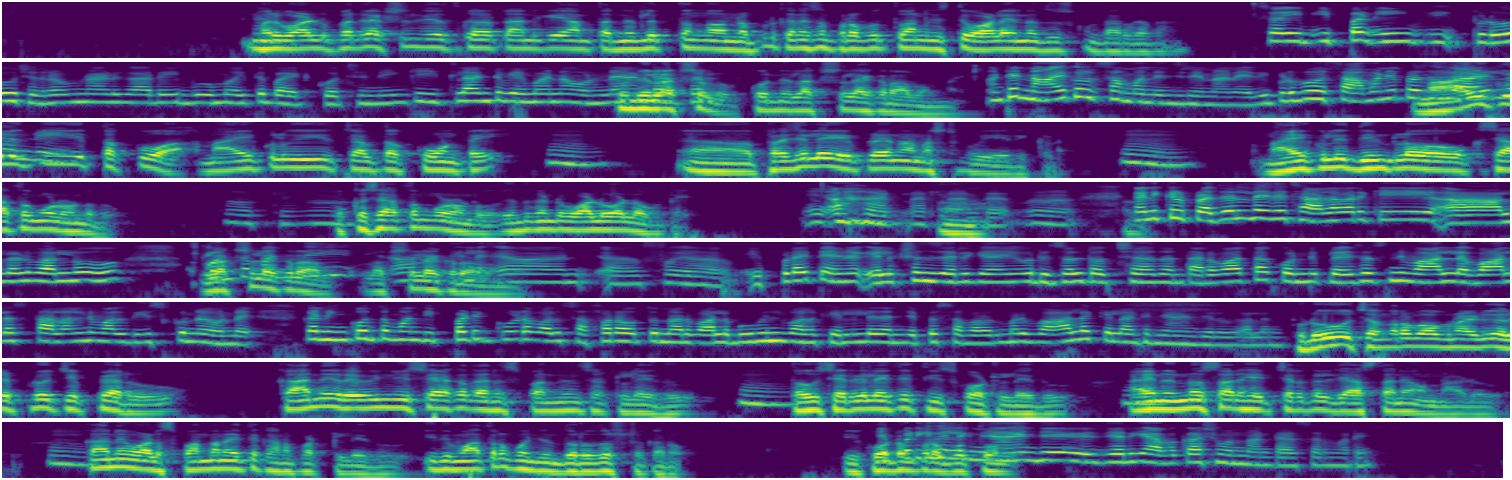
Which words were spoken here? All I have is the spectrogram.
మరి వాళ్ళు పరిరక్షణ చేసుకోవడానికి అంత నిర్లిప్తంగా ఉన్నప్పుడు కనీసం ప్రభుత్వానికి ఇస్తే వాళ్ళైనా చూసుకుంటారు కదా. సో ఇప్- ఇప్పటి ఇప్పుడు చంద్రబాబు నాయుడు గారి భూమి అయితే బయటకు వచ్చింది ఇంకా ఇట్లాంటివి ఏమైనా కొన్ని ఉన్నాయంటే లక్షలు కొన్ని లక్షల ఎకరాలు ఉన్నాయి. అంటే నాయకులకు సంబంధించిన అనేది. ఇప్పుడు సామాన్య నాయకులకి. తక్కువ నాయకులకి చాలా తక్కువ ఉంటాయి. ప్రజలే ఎప్పుడైనా నష్టపోయేది ఇక్కడ. నాయకులు దీంట్లో ఒక శాతం కూడా ఉండదు. ఒక శాతం కూడా ఉండదు. ఎందుకంటే వాళ్ళు వాళ్ళు ఒకటే. అట్లా. అంటారు. కానీ ఇక్కడ ప్రజలది అయితే చాలా వరకు ఆల్రెడీ వాళ్ళు ఎప్పుడైతే ఎలక్షన్స్ జరిగాయో రిజల్ట్ వచ్చాయో దాని తర్వాత కొన్ని ప్లేసెస్ని వాళ్ళ వాళ్ళ స్థలాన్ని వాళ్ళు తీసుకునే ఉన్నాయి. కానీ ఇంకొంతమంది ఇప్పటికి కూడా వాళ్ళు సఫర్ అవుతున్నారు. వాళ్ళ భూమిని వాళ్ళకి వెళ్ళలేదని చెప్పి సఫర్ అవుతుంది మరి వాళ్ళకి ఎలాంటి న్యాయం జరగాలని ఇప్పుడు చంద్రబాబు నాయుడు గారు ఎప్పుడో చెప్పారు కానీ రెవెన్యూ శాఖ దానికి స్పందించట్లేదు. తగు చర్యలు అయితే తీసుకోవట్లేదు. ఆయన ఎన్నోసార్లు హెచ్చరికలు చేస్తానే ఉన్నాడు. కానీ వాళ్ళ స్పందన అయితే కనపట్టలేదు. ఇది మాత్రం కొంచెం దురదృష్టకరం. ఈ కూటమి ప్రభుత్వం జరిగే అవకాశం ఉందంటారు సార్ మరి?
